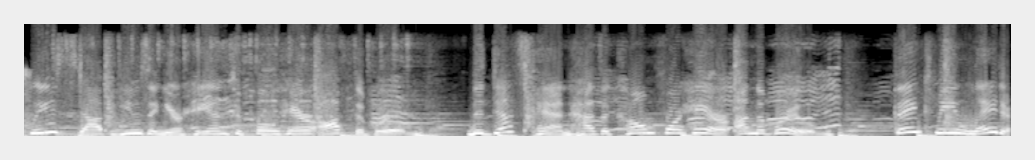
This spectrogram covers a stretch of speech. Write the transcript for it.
Please stop using your hand to pull hair off the broom. The dustpan has a comb for hair on the broom. Thank me later.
